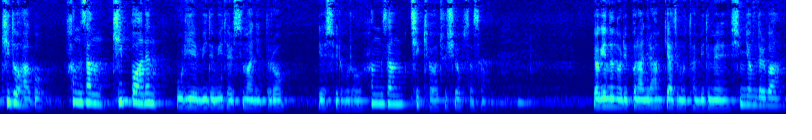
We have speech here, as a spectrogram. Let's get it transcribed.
기도하고 항상 기뻐하는 우리의 믿음이 될 수만 있도록 예수 이름으로 항상 지켜 주시옵소서. 여기 있는 우리뿐 아니라 함께하지 못한 믿음의 심령들과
